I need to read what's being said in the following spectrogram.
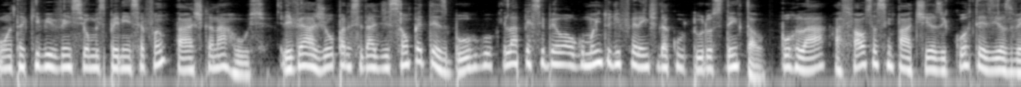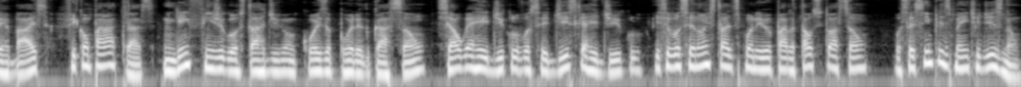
conta que vivenciou uma experiência fantástica na Rússia. Ele viajou para a cidade de São Petersburgo e lá percebeu algo muito diferente da cultura ocidental. Por lá, as falsas simpatias e cortesias verbais ficam para trás. Ninguém finge gostar de uma coisa por educação. Se algo é ridículo, você diz que é ridículo. E se você não está disponível para tal situação, você simplesmente diz não.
